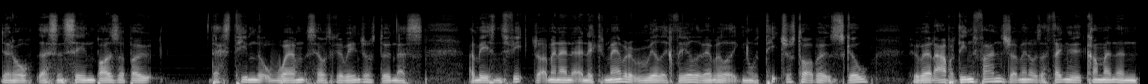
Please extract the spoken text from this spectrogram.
you know, this insane buzz about this team that weren't Celtic Rangers doing this amazing feat. Do you know what I mean? And, and I can remember it really clearly. remember, like, you know, teachers talk about in school who weren't Aberdeen fans. Do you know what I mean? It was a thing who'd come in and,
